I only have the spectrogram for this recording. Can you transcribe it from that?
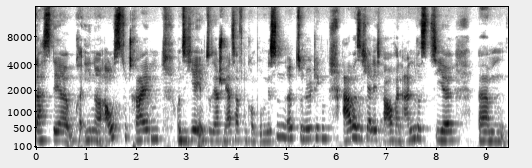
das der Ukraine auszutreiben und sie hier eben zu sehr schmerzhaften Kompromissen äh, zu nötigen, aber sicherlich auch ein anderes Ziel, ähm,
